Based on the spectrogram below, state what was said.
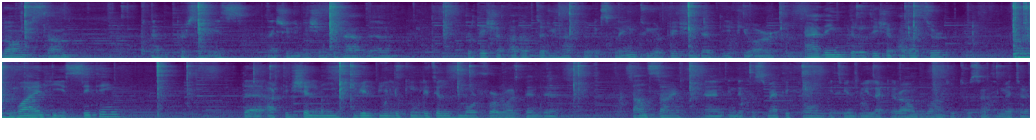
long stump and the person is actually wishing to have a rotation adapter you have to explain to your patient that if you are adding the rotation adapter while he is sitting the artificial knee will be looking little more forward than the sound side and in the cosmetic form it will be like around one to two centimeter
